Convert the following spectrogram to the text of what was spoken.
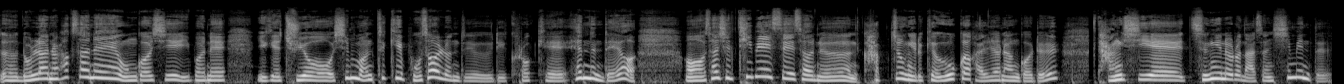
어, 논란을 확산해 온 것이 이번에 이게 주요 신문 특히 보수 언론들이 그렇게 했는데요. 어 사실 TBS에서는 각종 이렇게 의혹과 관련한 거를 당시에 증인 으로 나선 시민들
